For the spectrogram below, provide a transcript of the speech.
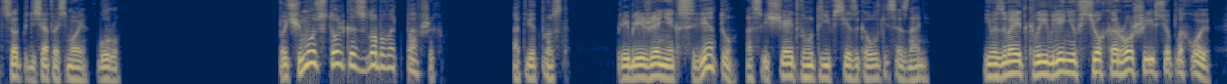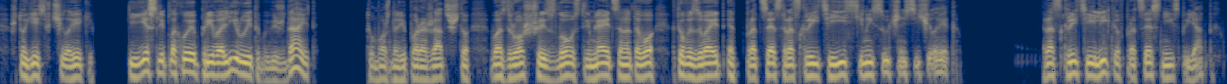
558 гуру. Почему столько злобов отпавших? Ответ прост. Приближение к свету освещает внутри все закоулки сознания и вызывает к выявлению все хорошее и все плохое, что есть в человеке. И если плохое превалирует и побеждает, то можно ли поражаться, что возросшее зло устремляется на того, кто вызывает этот процесс раскрытия истинной сущности человека? Раскрытие ликов процесс не из приятных.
